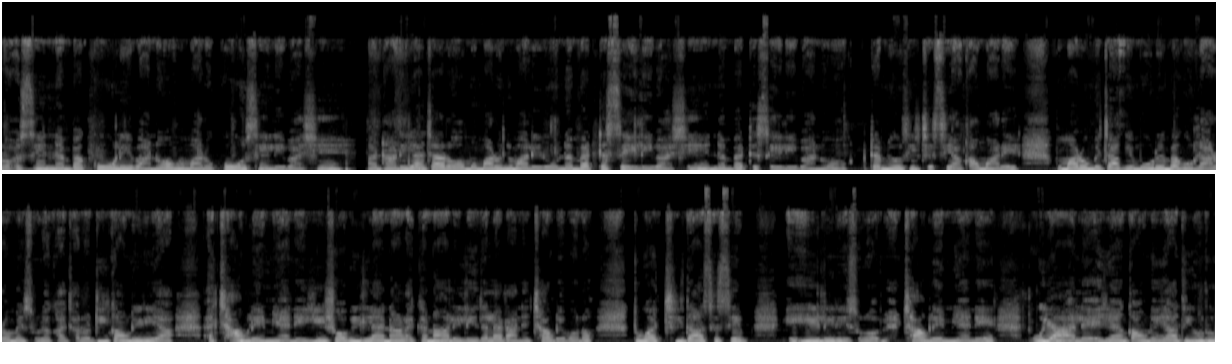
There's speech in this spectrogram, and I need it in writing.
တော့အဆင့်နံပါတ်6လေးပါเนาะမမတို့6အဆင့်လေးပါရှင်ဒါလေးကကြတော့မမတို့ညီမလေးတို့နံပါတ်10လေးပါရှင်နံပါတ်10လေးပါเนาะ တစ်မျိုးစီချစ်စရာကောင်းပါတယ်မမတို့မကြခင်မိုးရင်းဘက်ကိုလာတော့မယ်ဆိုတဲ့ခါကျတော့ဒီကောင်လေးတွေကအချောက်လေးမြန်နေရေလျှော်ပြီးလှမ်းထားလိုက်ခဏလေးလေးသလက်တာနဲ့ခြောက်တယ်ပေါ့နော်။ तू ကခြီသားစစ်စစ်အေးအေးလေးတွေဆိုတော့ခြောက်လေးမြန်နေဝိရကလည်းအရန်ကောင်းတယ်ရာသီဥတု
